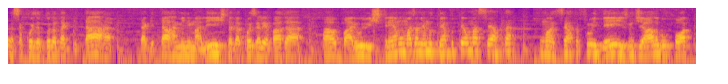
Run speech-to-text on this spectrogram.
essa coisa toda da guitarra, da guitarra minimalista, da coisa levada ao barulho extremo, mas ao mesmo tempo ter uma certa uma certa fluidez, um diálogo pop,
